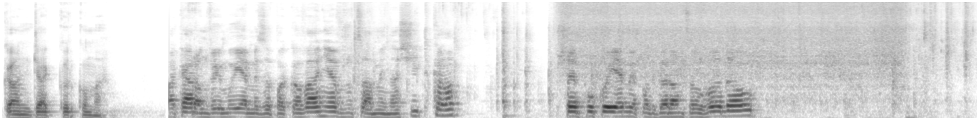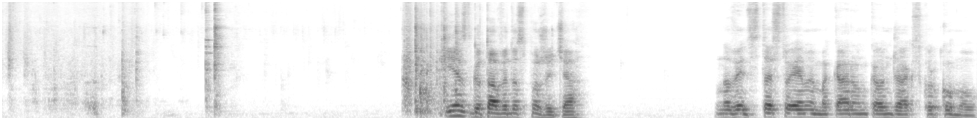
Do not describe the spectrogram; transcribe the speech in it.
konjac kurkuma. Makaron wyjmujemy z opakowania, wrzucamy na sitko. Przepłukujemy pod gorącą wodą. Jest gotowy do spożycia. No więc testujemy makaron konjac z kurkumą.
